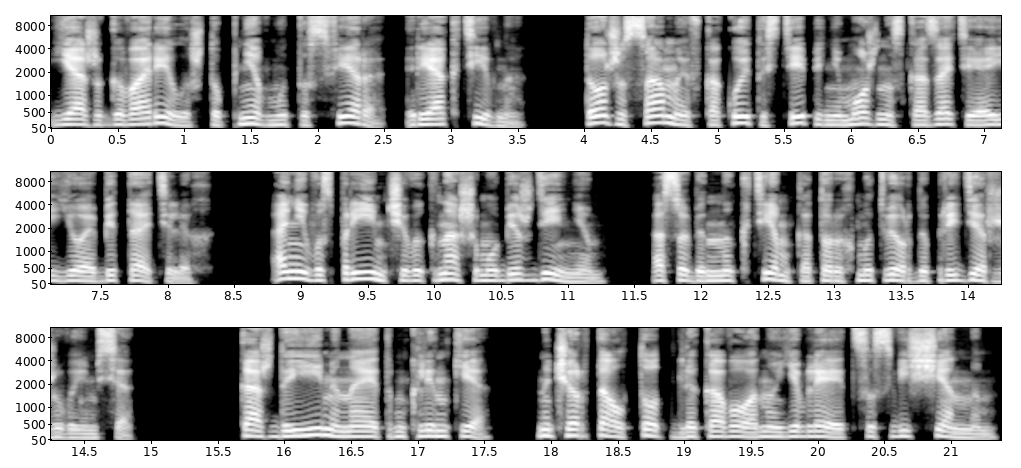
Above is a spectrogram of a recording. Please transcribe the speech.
«Я же говорила, что пневмотосфера реактивна. То же самое в какой-то степени можно сказать и о ее обитателях. Они восприимчивы к нашим убеждениям, особенно к тем, которых мы твердо придерживаемся. Каждое имя на этом клинке начертал тот, для кого оно является священным.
